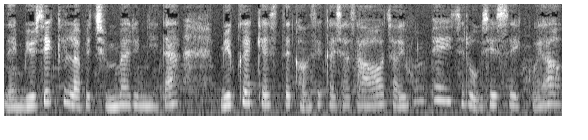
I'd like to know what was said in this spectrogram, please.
네, 뮤직클럽의 준말입니다. 뮤클캐스트 검색하셔서 저희 홈페이지로 오실 수 있고요.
